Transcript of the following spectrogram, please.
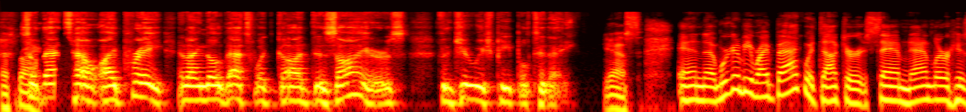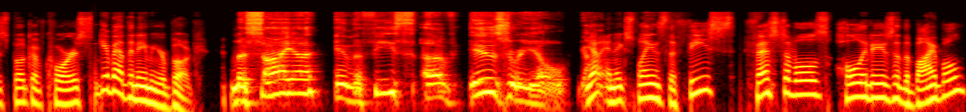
That's right. So that's how I pray, and I know that's what God desires for Jewish people today. Yes. And uh, we're going to be right back with Dr. Sam Nadler, his book, of course. Give out the name of your book. Messiah in the feasts of Israel. Yeah. yeah, and explains the feasts, festivals, holy days of the Bible,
